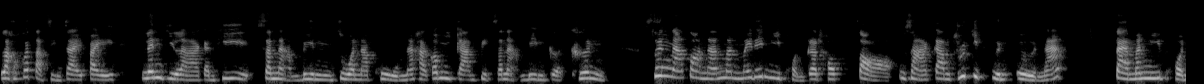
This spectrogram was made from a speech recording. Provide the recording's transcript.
แล้วเขาก็ตัดสินใจไปเล่นกีฬากันที่สนามบินสุวรรณภูมินะคะ ก็มีการปิดสนามบินเกิดขึ้น ซึ่งณตอนนั้นมันไม่ได้มีผลกระทบต่ออุตสาหกรรมธุรกิจอื่น ๆ นะ แต่มันมีผล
